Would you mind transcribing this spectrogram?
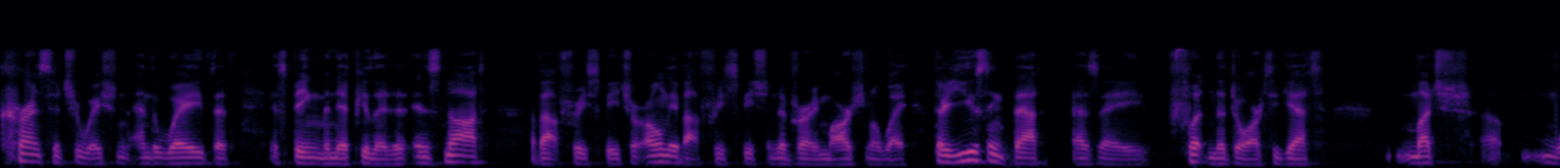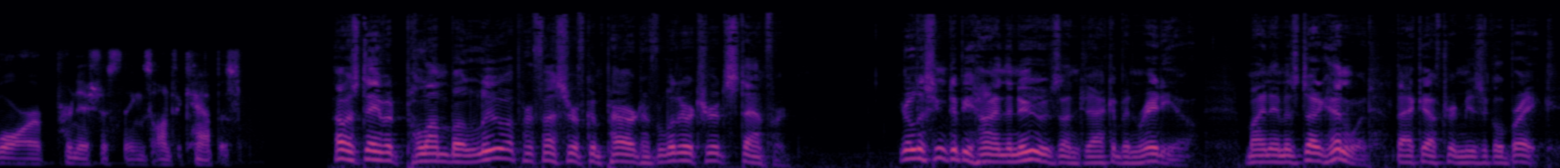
current situation and the way that it's being manipulated. And it's not about free speech or only about free speech in a very marginal way. They're using that as a foot in the door to get much uh, more pernicious things onto campus. That was David Palumbo Liu, a professor of comparative literature at Stanford. You're listening to Behind the News on Jacobin Radio. My name is Doug Henwood, back after a musical break.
